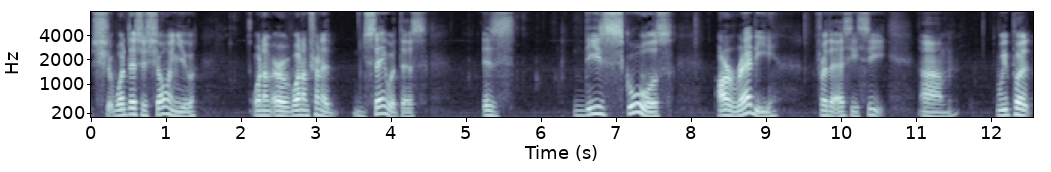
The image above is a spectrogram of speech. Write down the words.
sh- what this is showing you, what I'm or what I'm trying to say with this, is these schools are ready for the SEC. Um, we put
